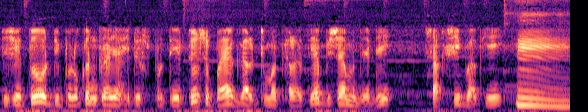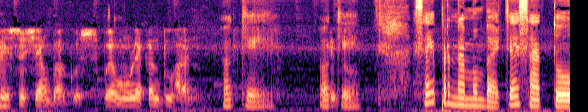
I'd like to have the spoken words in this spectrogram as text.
di situ diperlukan gaya hidup seperti itu supaya gal- jemaat Galatia bisa menjadi saksi bagi Hmm. Yesus yang bagus, supaya memuliakan Tuhan. Oke, oke. Gitu. Saya pernah membaca satu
